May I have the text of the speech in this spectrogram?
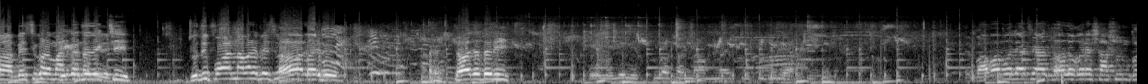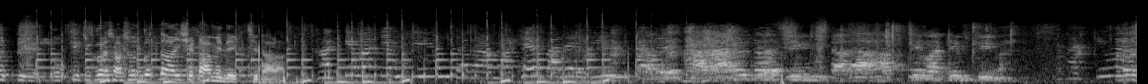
না। বেশি করে মারবেন। দেখছি। যদি পড়া না পারে বেশি করে বাবা বলে আছে আজ ভালো করে শাসন করতে তোকে কি করে শাসন করতে হয় সেটা আমি দেখছি দাঁড়া। পারে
